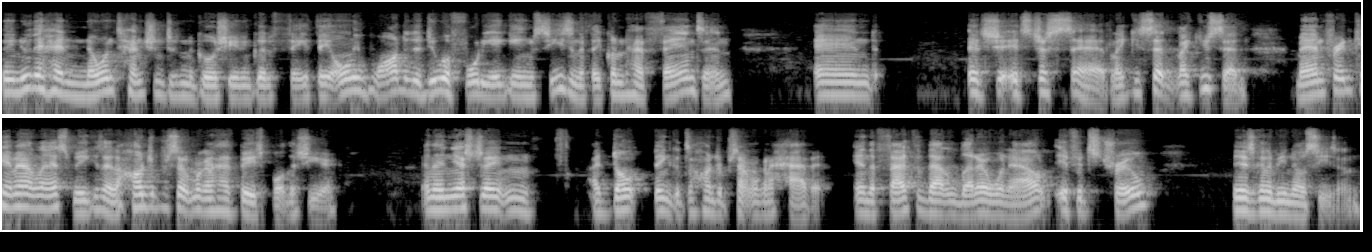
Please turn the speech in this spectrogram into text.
They knew they had no intention to negotiate in good faith. They only wanted to do a 48 game season if they couldn't have fans in. And it's it's just sad. Like you said, like you said, Manfred came out last week and said 100% we're going to have baseball this year. And then yesterday, mm, I don't think it's 100% we're going to have it. And the fact that that letter went out, if it's true, there's going to be no season.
